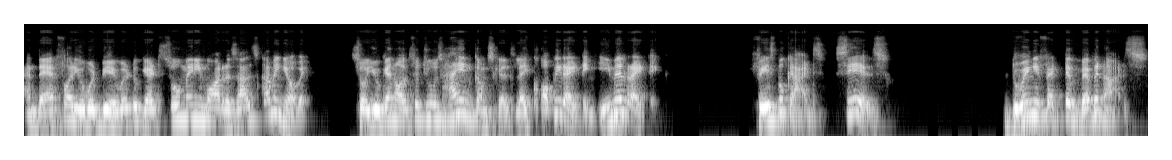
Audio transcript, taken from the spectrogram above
and therefore you would be able to get so many more results coming your way so you can also choose high income skills like copywriting, email writing, Facebook ads, sales, doing effective webinars.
